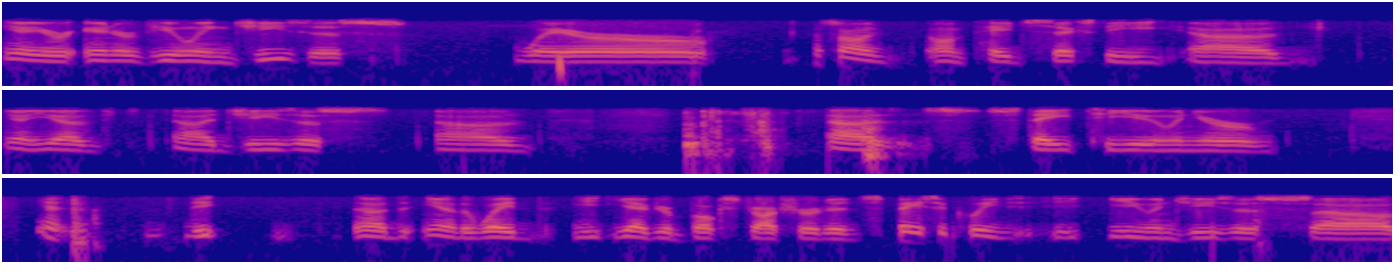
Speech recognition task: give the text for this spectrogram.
you know you're interviewing Jesus, where that's on on page sixty. Uh, you know, you have uh, Jesus uh, uh, state to you, and you're you know, the uh, you know the way you have your book structured. It's basically you and Jesus uh,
